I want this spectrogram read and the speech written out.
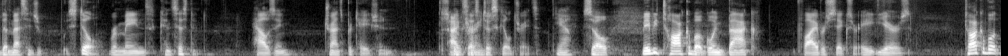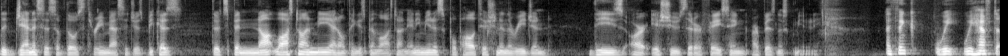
the message still remains consistent housing, transportation, Skilled access to skilled trades. Yeah. So maybe talk about going back five or six or eight years. Talk about the genesis of those three messages because it's been not lost on me. I don't think it's been lost on any municipal politician in the region. These are issues that are facing our business community. I think we, we have to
